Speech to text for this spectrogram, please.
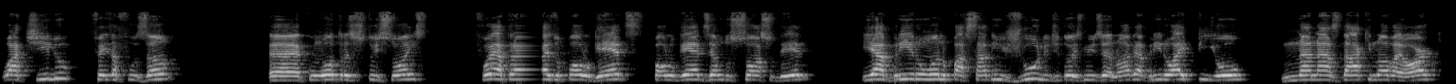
o Atílio fez a fusão é, com outras instituições, foi atrás do Paulo Guedes. Paulo Guedes é um dos sócios dele. E abriram ano passado, em julho de 2019, abriram o IPO na Nasdaq Nova York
